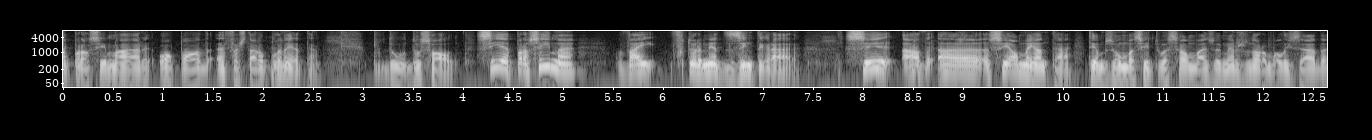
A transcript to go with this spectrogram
aproximar ou pode afastar o planeta do, do Sol. Se aproxima, vai futuramente desintegrar. Se, a, a, se aumenta, temos uma situação mais ou menos normalizada,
